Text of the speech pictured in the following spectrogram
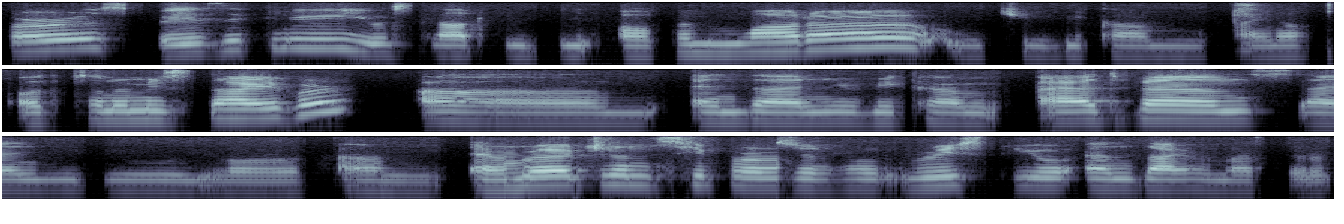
first, basically, you start with the open water, which you become kind of autonomous diver. Um, and then you become advanced and you do your um, emergency personal rescue and dive master.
